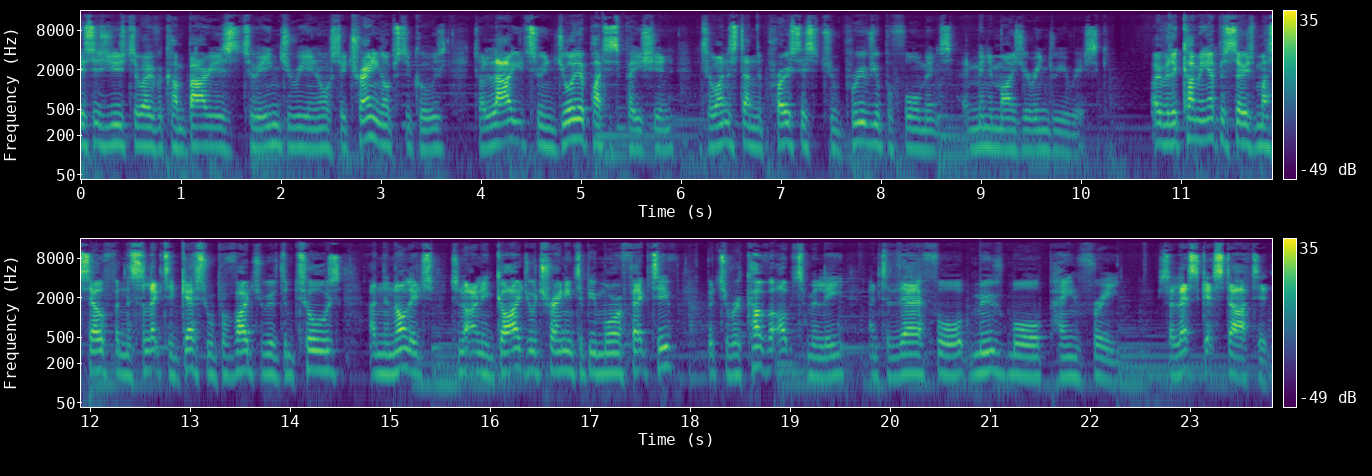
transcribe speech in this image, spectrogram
This is used to overcome barriers to injury and also training obstacles to allow you to enjoy the participation and to understand the process to improve your performance and minimize your injury risk. Over the coming episodes, myself and the selected guests will provide you with the tools and the knowledge to not only guide your training to be more effective, but to recover optimally and to therefore move more pain free. So let's get started.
